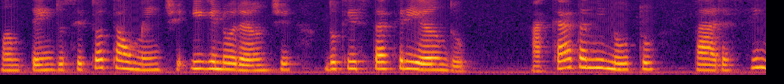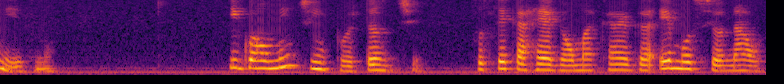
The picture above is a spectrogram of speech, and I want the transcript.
mantendo-se totalmente ignorante do que está criando a cada minuto para si mesmo. Igualmente importante, você carrega uma carga emocional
